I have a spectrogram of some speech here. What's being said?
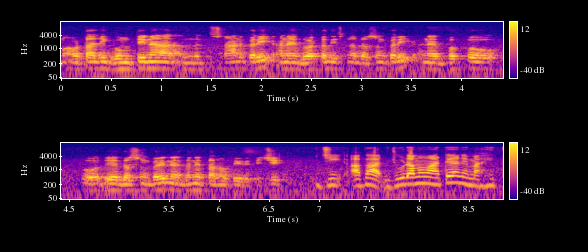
માતાજી ગોમતીના સ્નાન કરી અને દ્વારકાધીશના દર્શન કરી અને ભક્તો એ દર્શન કરીને ધન્યતા અનુભવી હતી. જી, આભાર. જોડાવા માટે અને માહિતી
